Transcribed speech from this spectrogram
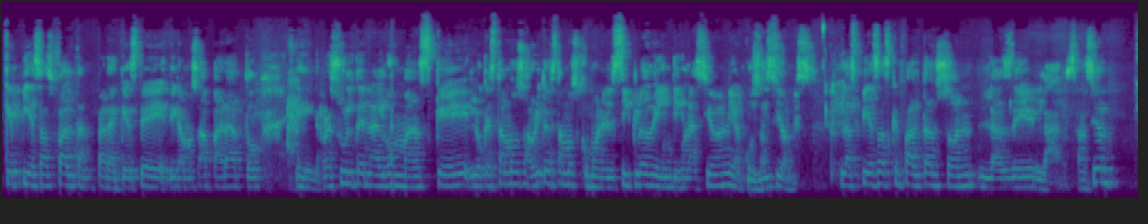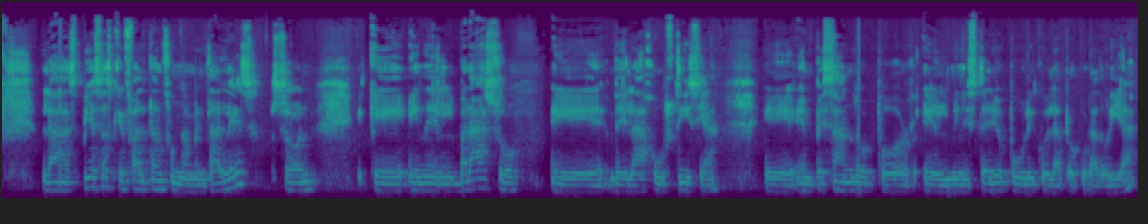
qué piezas faltan para que este, digamos, aparato eh, resulte en algo más que lo que estamos, ahorita estamos como en el ciclo de indignación y acusaciones. Las piezas que faltan son las de la sanción. Las piezas que faltan fundamentales son que en el brazo eh, de la justicia, eh, empezando por el Ministerio Público y la Procuraduría,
